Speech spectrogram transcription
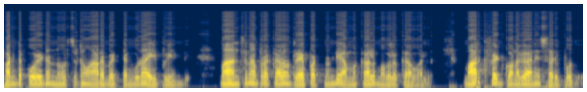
పంట కోయడం నూర్చడం ఆరబెట్టడం కూడా అయిపోయింది. మా అంచనా ప్రకారం రేపటి నుండి అమ్మకాలు మొదలు కావాలి. మార్క్ఫెడ్ కొనగానే సరిపోదు.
